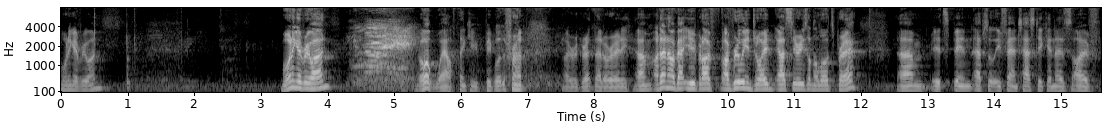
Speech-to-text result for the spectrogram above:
Morning, everyone. Morning, everyone. Good morning. Oh, wow. Thank you, people at the front. I regret that already. Um, I don't know about you, but I've, I've really enjoyed our series on the Lord's Prayer. Um, it's been absolutely fantastic. And as I've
